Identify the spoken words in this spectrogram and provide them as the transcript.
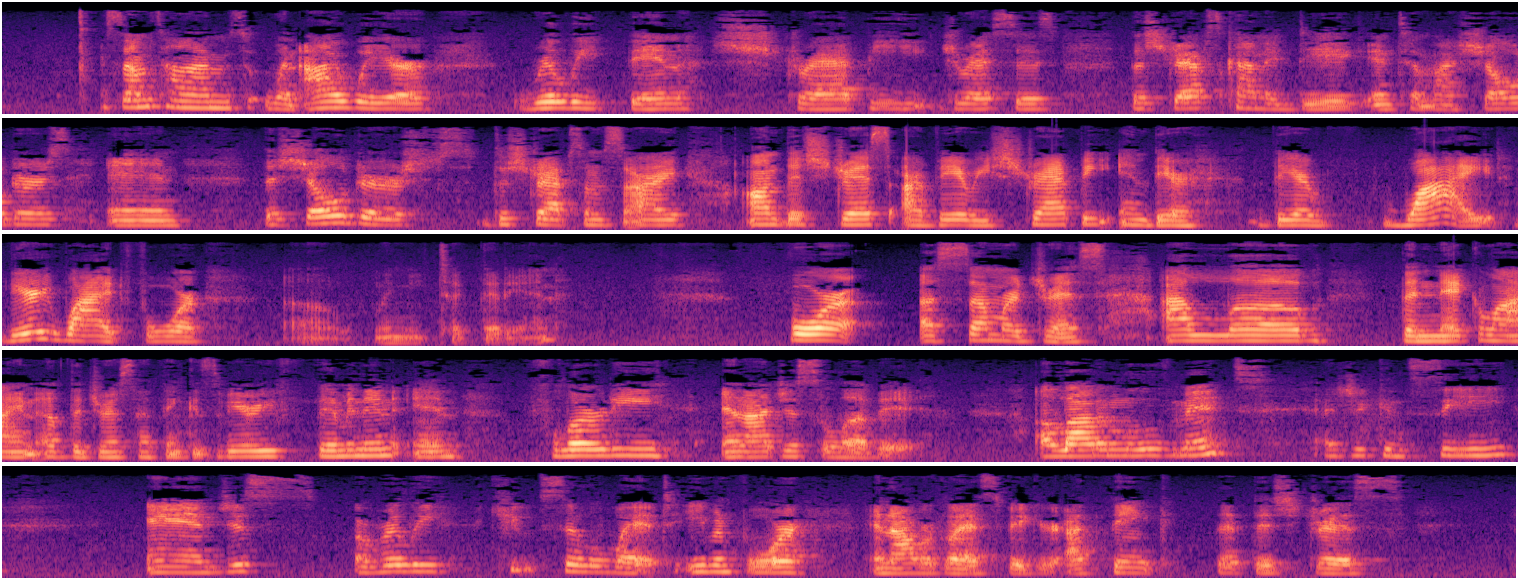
sometimes when I wear really thin strappy dresses, the straps kind of dig into my shoulders and the shoulders, the straps, I'm sorry, on this dress are very strappy and they're, they're wide, very wide for, uh, let me tuck that in, for a summer dress. I love the neckline of the dress. I think it's very feminine and flirty and I just love it. A lot of movement as you can see and just a really cute silhouette even for an hourglass figure. I think that this dress,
